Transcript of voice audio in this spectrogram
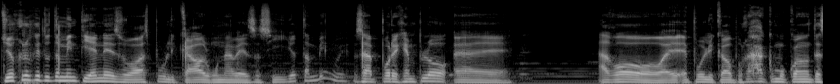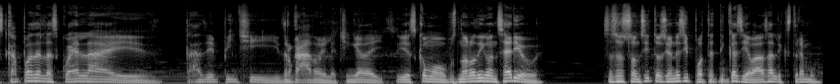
yo creo que tú también tienes o has publicado alguna vez así. Yo también, güey. O sea, por ejemplo, eh, hago, he, he publicado, por, ah, como cuando te escapas de la escuela y estás de pinche drogado y la chingada. Y, y es como, pues no lo digo en serio, güey. O sea, son situaciones hipotéticas llevadas al extremo.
